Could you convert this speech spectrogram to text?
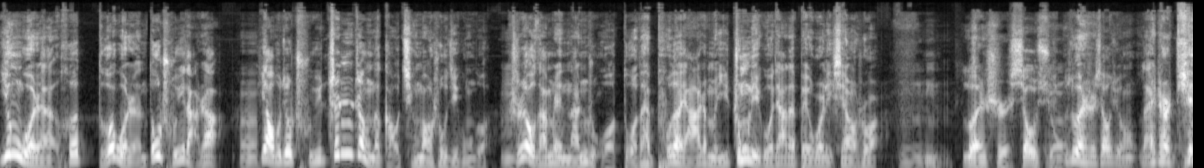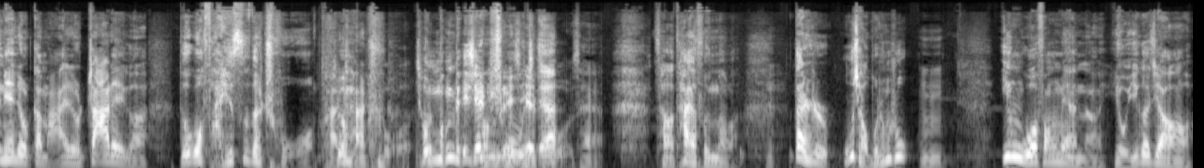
英国人和德国人都处于打仗，嗯。要不就处于真正的搞情报收集工作，只有咱们这男主躲在葡萄牙这么一中立国家的被窝里写小说，嗯，乱世枭雄，乱世枭雄，来这儿天天就是干嘛呀？就是扎这个德国法西斯的储，他就差楚 就蒙这些蒙这些储钱，楚才，操，太孙子了。但是无巧不成书，嗯。英国方面呢有一个叫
